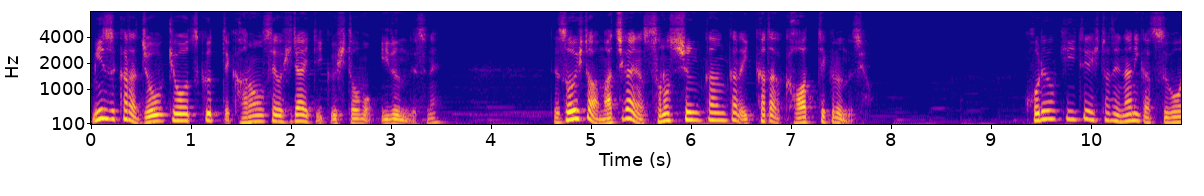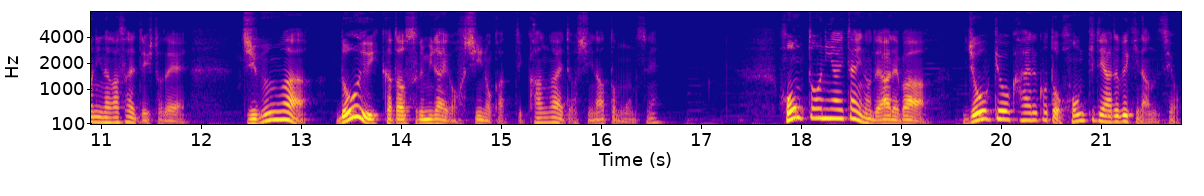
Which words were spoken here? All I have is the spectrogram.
自ら状況を作って可能性を開いていく人もいるんですね。でそういう人は間違いなくその瞬間から生き方が変わってくるんですよ。これを聞いてる人で何か都合に流されてる人で、自分はどういう生き方をする未来が欲しいのかって考えてほしいなと思うんですね。本当にやりたいのであれば、状況を変えることを本気でやるべきなんですよ。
